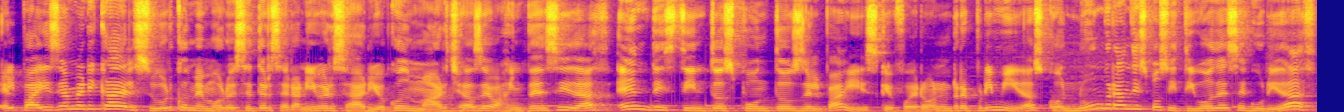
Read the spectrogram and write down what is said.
El país de América del Sur conmemoró este tercer aniversario con marchas de baja intensidad en distintos puntos del país que fueron reprimidas con un gran dispositivo de seguridad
